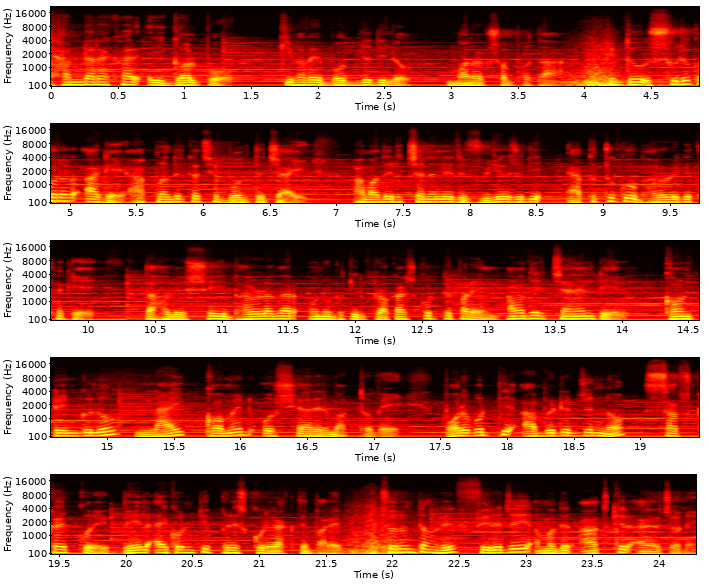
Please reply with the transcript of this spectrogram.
ঠান্ডা রাখার এই গল্প কীভাবে বদলে দিল মানব সভ্যতা। কিন্তু শুরু করার আগে আপনাদের কাছে বলতে চাই আমাদের চ্যানেলের ভিডিও যদি এতটুকু ভালো লেগে থাকে, তাহলে সেই ভালো লাগার অনুভূতির প্রকাশ করতে পারেন আমাদের চ্যানেলটির কন্টেন্টগুলো লাইক, কমেন্ট ও শেয়ারের মাধ্যমে। পরবর্তী আপডেটের জন্য সাবস্ক্রাইব করে বেল আইকনটি প্রেস করে রাখতে পারেন। চলুন তাহলে ফিরে যাই আমাদের আজকের আয়োজনে।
